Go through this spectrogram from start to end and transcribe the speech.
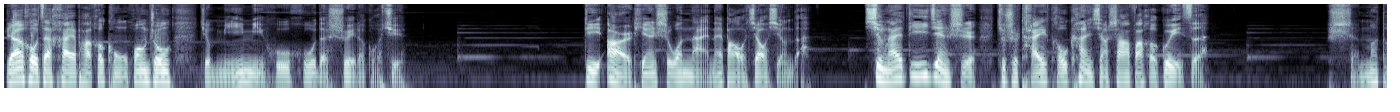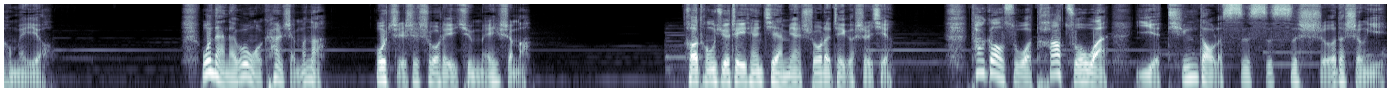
然后在害怕和恐慌中，就迷迷糊糊的睡了过去。第二天是我奶奶把我叫醒的，醒来第一件事就是抬头看向沙发和柜子，什么都没有。我奶奶问我看什么呢？我只是说了一句没什么。和同学这一天见面，说了这个事情。他告诉我，他昨晚也听到了嘶嘶嘶蛇的声音，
